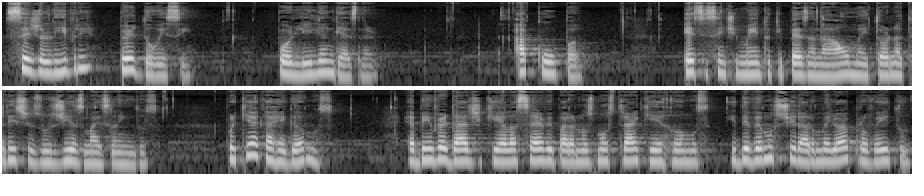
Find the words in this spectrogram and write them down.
Seja livre, perdoe-se. Por Lillian Gessner. A culpa. Esse sentimento que pesa na alma e torna tristes os dias mais lindos. Por que a carregamos? É bem verdade que ela serve para nos mostrar que erramos e devemos tirar o melhor proveito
